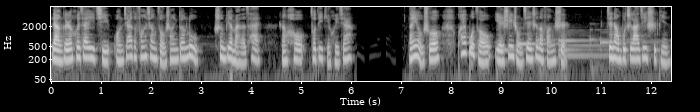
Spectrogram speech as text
两个人会在一起往家的方向走上一段路，顺便买了菜。然后坐地铁回家。男友说：“快步走也是一种健身的方式，尽量不吃垃圾食品，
